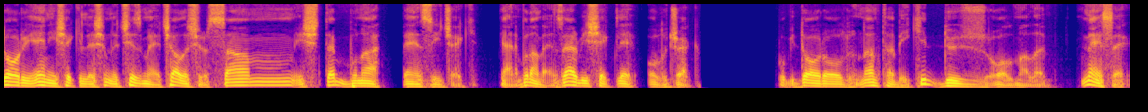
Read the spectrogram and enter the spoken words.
Doğruyu en iyi şekilde şimdi çizmeye çalışırsam, işte buna benzeyecek. Yani buna benzer bir şekli olacak. Bu bir doğru olduğundan tabii ki düz olmalı. Neyse,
